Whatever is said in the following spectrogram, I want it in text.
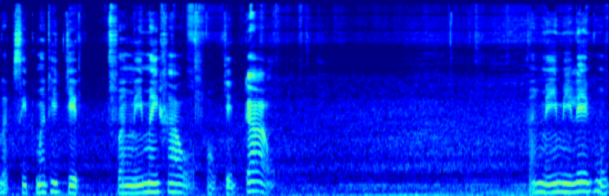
หลัก สิบมาที่เจ็ดฝั่งนี้ไม่เข้าออกเจ็ดเก้าฝั่งนี้มีเลขหก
